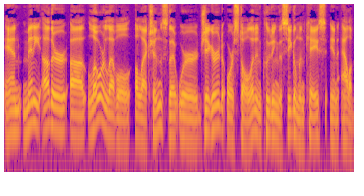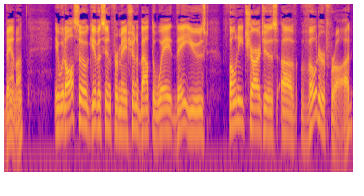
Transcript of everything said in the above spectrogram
and many other uh, lower level elections that were jiggered or stolen, including the Siegelman case in Alabama. It would also give us information about the way they used phony charges of voter fraud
